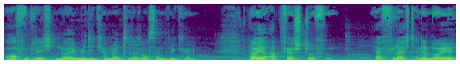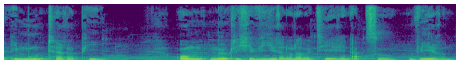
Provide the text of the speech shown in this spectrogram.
hoffentlich neue Medikamente daraus entwickeln. Neue Abwehrstoffe, ja, vielleicht eine neue Immuntherapie, um mögliche Viren oder Bakterien abzuwehren.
